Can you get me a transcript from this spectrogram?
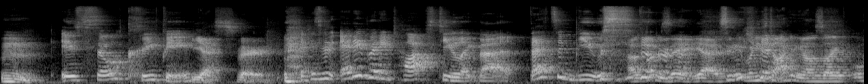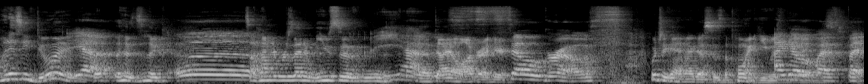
Mm. is so creepy. Yes, very. Because if anybody talks to you like that, that's abuse. I was about to say, yeah. As soon as when he's talking, I was like, "What is he doing?" Yeah. It's like uh, it's Ugh. hundred percent abusive yeah, uh, dialogue right here. So gross. Which again, I guess is the point. He was. I know it was, but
